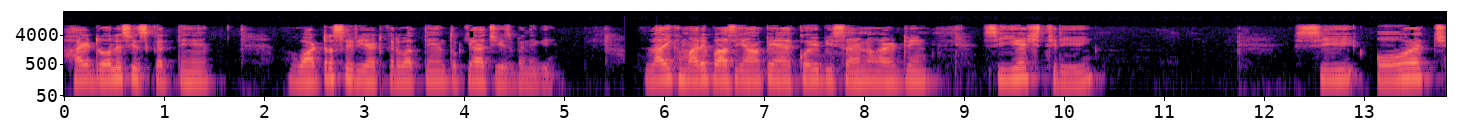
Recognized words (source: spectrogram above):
हाइड्रोलिसिस करते हैं वाटर से रिएक्ट करवाते हैं तो क्या चीज़ बनेगी? लाइक like हमारे पास यहाँ पे है कोई भी cyanohydrin C H three C O H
